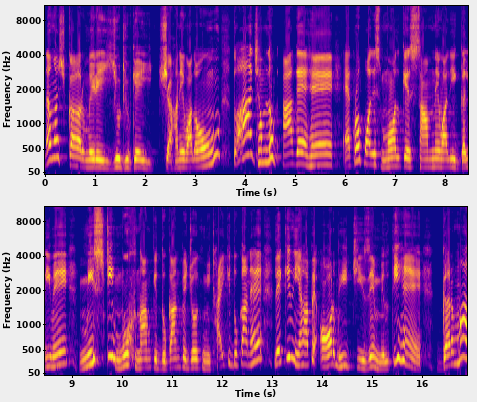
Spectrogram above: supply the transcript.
नमस्कार मेरे YouTube के चाहने वालों। तो आज हम लोग आ गए हैं एक्रोपोलिस मॉल के सामने वाली गली में मिष्टी मुख नाम की दुकान पे, जो एक मिठाई की दुकान है। लेकिन यहाँ पे और भी चीज़ें मिलती हैं। गर्मा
